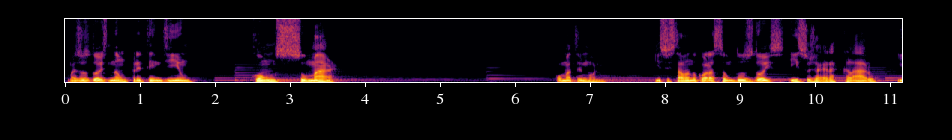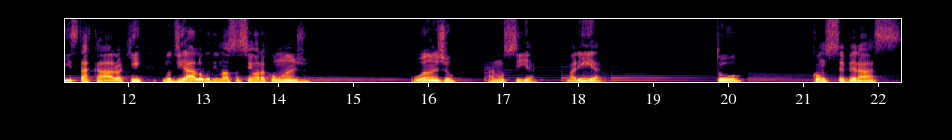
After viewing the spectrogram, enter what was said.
mas os dois não pretendiam consumar o matrimônio. Isso estava no coração dos dois. Isso já era claro e está claro aqui no diálogo de Nossa Senhora com o anjo. O anjo anuncia: Maria, tu conceberás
